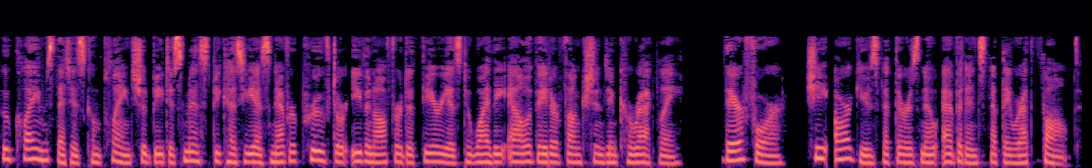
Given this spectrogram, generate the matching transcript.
who claims that his complaint should be dismissed because he has never proved or even offered a theory as to why the elevator functioned incorrectly. Therefore, she argues that there is no evidence that they were at fault.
